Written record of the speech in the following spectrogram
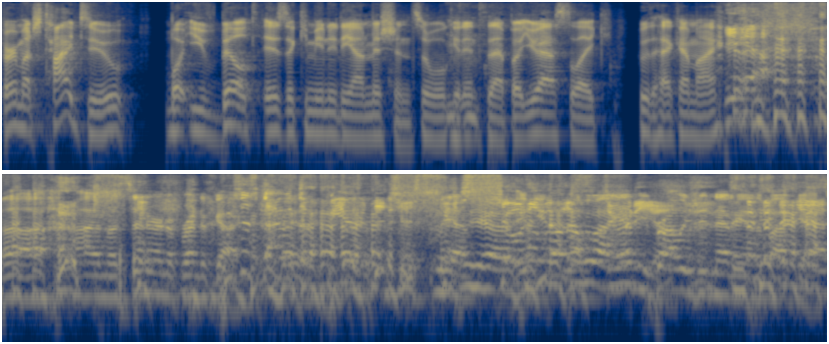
very much tied to what you've built is a community on mission. So we'll get into that. But you asked like, who the heck am I? Yeah. uh, I'm a sinner and a friend of God. Who's this guy with the beard that just Yeah. showed If up you don't know the who I am, you probably shouldn't have me on the podcast.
